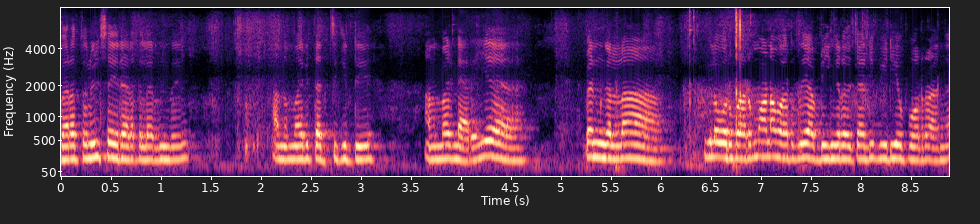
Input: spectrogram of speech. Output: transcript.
பிற தொழில் செய்கிற இடத்துல இருந்து அந்த மாதிரி தச்சுக்கிட்டு அந்த மாதிரி நிறைய பெண்கள்லாம் இதில் ஒரு வருமானம் வருது அப்படிங்கிறதுக்காண்டி வீடியோ போடுறாங்க.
